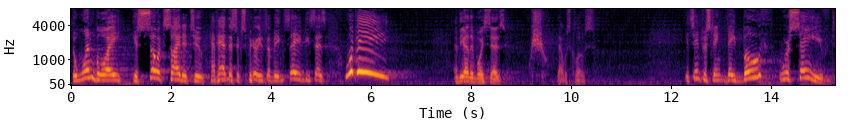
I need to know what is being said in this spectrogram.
The one boy is so excited to have had this experience of being saved, he says, Whoopee! And the other boy says, That was close. It's interesting, they both were saved.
